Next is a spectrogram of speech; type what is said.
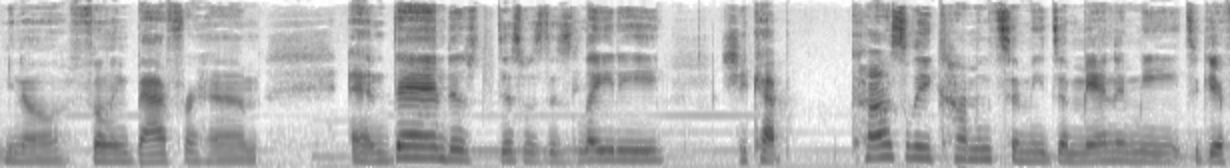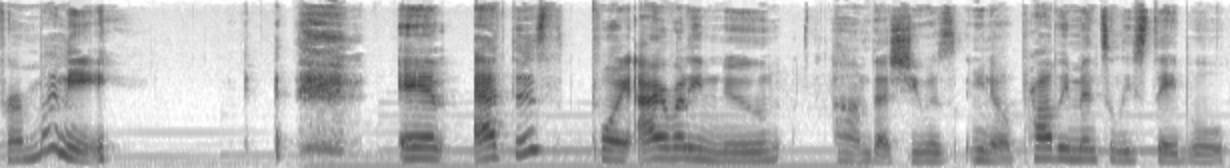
you know, feeling bad for him. And then this this was this lady. She kept constantly coming to me demanding me to give her money. and at this point, I already knew um, that she was, you know, probably mentally stable,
